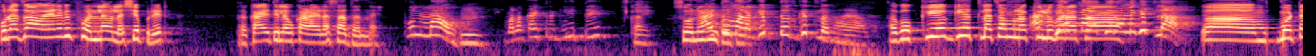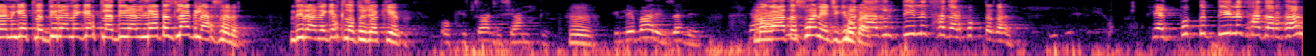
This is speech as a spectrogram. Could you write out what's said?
पुन्हा जावायला बी फोन लावला सेपरेट तर काय तिला कळायला साधन नाही. पण माव हम्म. मला काहीतरी घेते. काय? सोनं काय घेऊ का? तुम्हाला गिफ्टच घेतलं नाही अगं. अगं केक घेतला चांगला किलो केक मला भराचा दिराने घेतला. मटण घेतलं दिराने घेतला दिराला नेटच लागला असेल. दिराने घेतला तुझ्या केक. ओके चांदीची अंगठी हं. ही लय बारीक झाली. मग आता सोन्याची घेऊ ह्यात काय? अजून तीनच हजार फक्त घाल. ह्यात फक्त तीनच हजार घाल.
